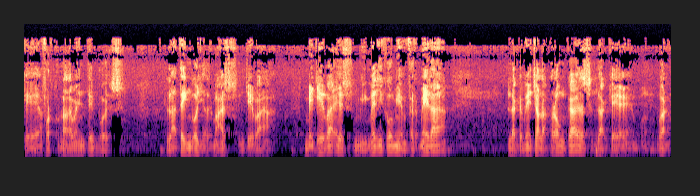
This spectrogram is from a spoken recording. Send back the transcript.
que afortunadamente pues la tengo y además lleva, me lleva, es mi médico, mi enfermera, la que me echa las broncas, la que, bueno,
